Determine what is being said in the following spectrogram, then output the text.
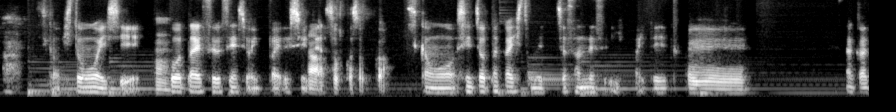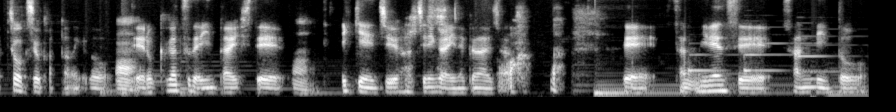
しかも人も多いし、うん交代する選手もいっぱいいるし、あ、そっかそっか。しかも身長高い人めっちゃ3年生でいっぱいいて、えなんか超強かったんだけど、うんで6月で引退して、ー、うん。一気に18人ぐらいいなくなるじゃん。あで、さ2年生3人と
